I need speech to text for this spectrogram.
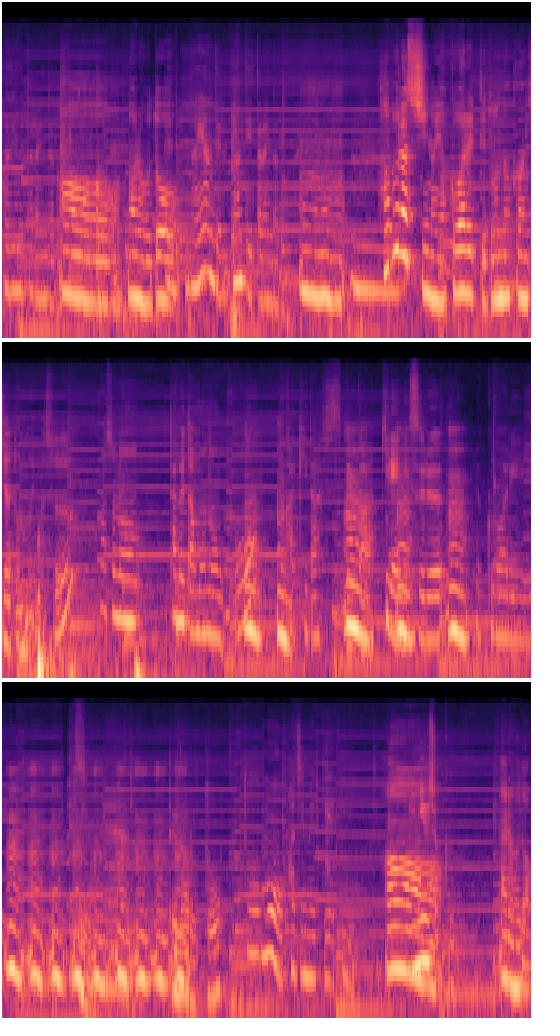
始めたらいいんだろう？ああなるほど、え悩んでる。なんて言ったらいいんだろう。うんうん。うん、歯ブラシの役割ってどんな感じやと思います？まあ、その食べたものをうんうん。書き出すっていうか、うん。きれいにするうん。役割うんうんうんうんうんですよねうんうんうん。ってなると？ともう始めていい離乳食。なるほど。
